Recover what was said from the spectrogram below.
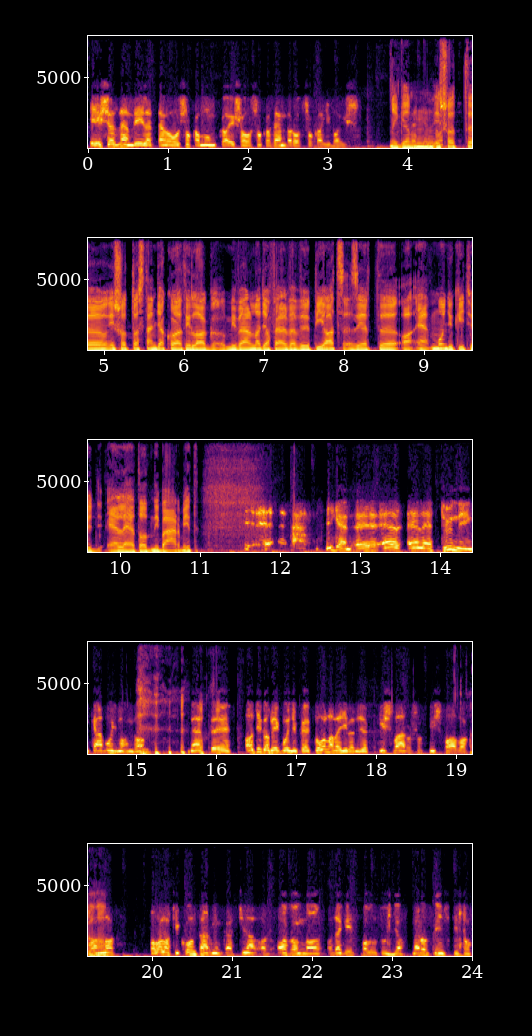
És ez nem véletlen, ahol sok a munka, és ahol sok az ember, ott sok a hiba is. Igen, uh-huh. és, ott, és ott aztán gyakorlatilag, mivel nagy a felvevő piac, ezért e, mondjuk így, hogy el lehet adni bármit. Igen, el, el lehet tűnni inkább, úgy mondom, mert addig, amíg mondjuk egy torna megyében, hogy kisvárosok, kisfalvak Aha. vannak, ha valaki kontármunkát csinál, az azonnal az egész falu tudja, mert ott nincs titok.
